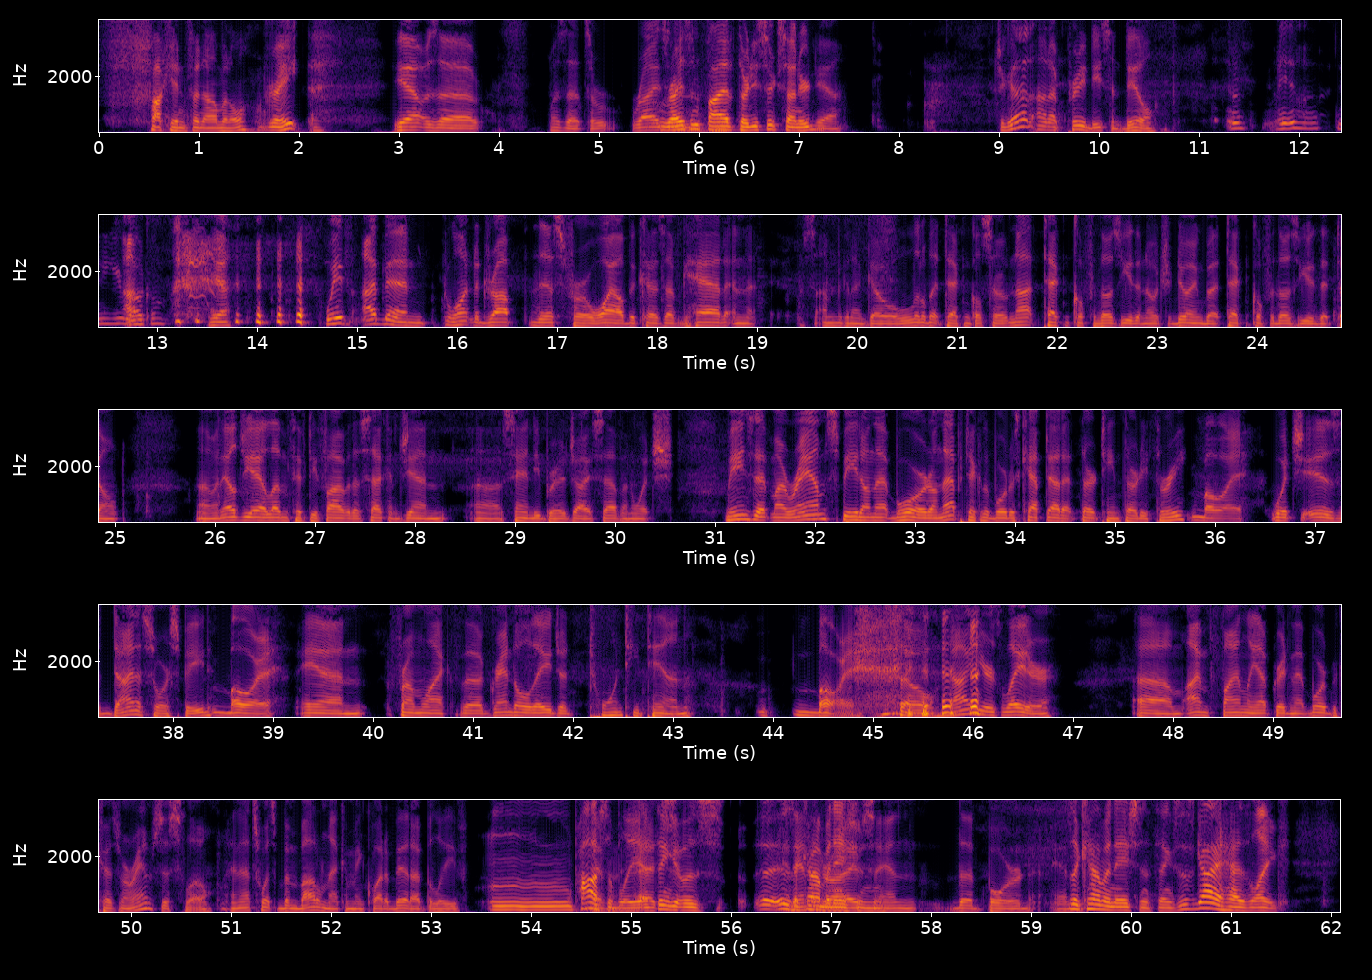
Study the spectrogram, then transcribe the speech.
fucking phenomenal. Great. Yeah, it was a what was that? It's a Ryzen Ryzen 5 3600. Yeah, which you got on a pretty decent deal. You're I'm- welcome. Yeah, we've I've been wanting to drop this for a while because I've had and I'm going to go a little bit technical. So not technical for those of you that know what you're doing, but technical for those of you that don't. Um, an LGA 1155 with a second gen uh, Sandy Bridge i7, which means that my RAM speed on that board, on that particular board, was capped out at 1333, Boy. Which is dinosaur speed. Boy. And from like the grand old age of 2010, Boy. so nine years later, um, I'm finally upgrading that board because my RAM's just slow, and that's what's been bottlenecking me quite a bit, I believe. Mm, possibly. Yeah, I think it was it was a combination. and the board. And It's a combination of things. This guy has like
